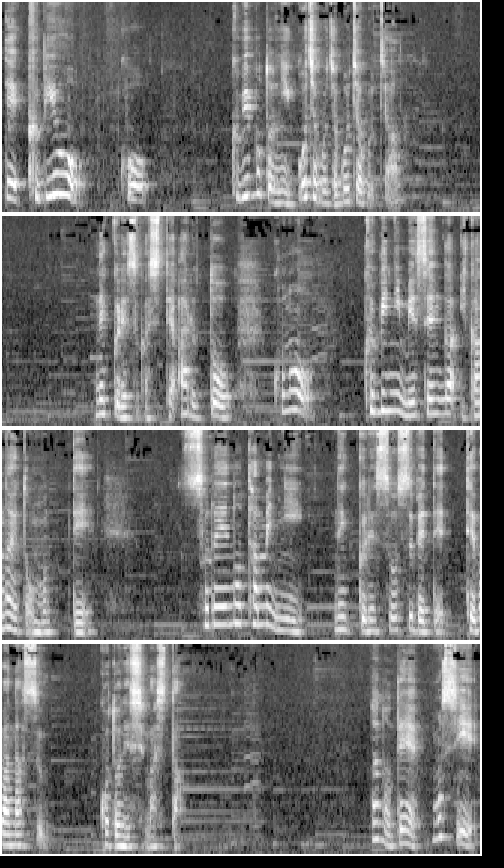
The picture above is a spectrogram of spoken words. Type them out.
で首をこう首元にごちゃごちゃごちゃごちゃネックレスがしてあるとこの首に目線がいかないと思ってそれのためにネックレスを全て手放すことにしました。なのでもし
